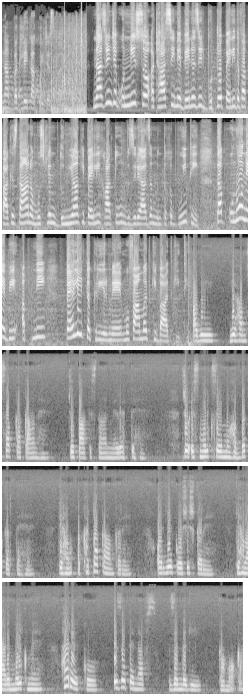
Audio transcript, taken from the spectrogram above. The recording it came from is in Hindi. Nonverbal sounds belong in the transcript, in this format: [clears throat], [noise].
ना बदले का कोई जज्बा है। नाजरीन जब 1988 में बेनज़ीर भुट्टो पहली दफ़ा पाकिस्तान और मुस्लिम दुनिया की पहली खातून वज़ी अजम मंतखब हुई थी तब उन्होंने भी अपनी पहली तकरीर में मुफामत की बात की थी। अभी ये हम सब का काम है जो पाकिस्तान में रहते हैं जो इस मुल्क से मोहब्बत करते हैं कि हम इकट्ठा काम करें और ये कोशिश करें कि हमारे मुल्क में हर एक को इज़्ज़त नफ्स ज़िंदगी का मौका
